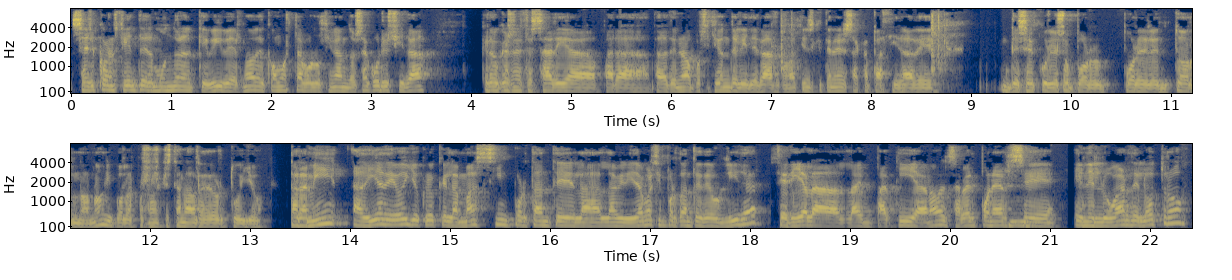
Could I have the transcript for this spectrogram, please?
ser consciente del mundo en el que vives, ¿no? de cómo está evolucionando. Esa curiosidad creo que es necesaria para, para tener una posición de liderazgo. ¿no? Tienes que tener esa capacidad de, de ser curioso por, por el entorno ¿no? y por las personas que están alrededor tuyo. Para mí, a día de hoy, yo creo que la más importante, la, habilidad más importante de un líder sería la, la empatía, ¿no? El saber ponerse mm. en el lugar del otro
